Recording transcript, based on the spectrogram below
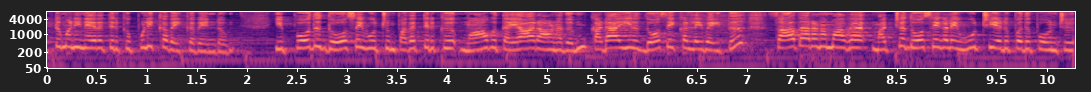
எட்டு மணி நேரத்திற்கு புளிக்க வைக்க வேண்டும். இப்போது தோசை ஊற்றும் பதத்திற்கு மாவு தயாரானதும் கடாயில் தோசைக்கல்லை வைத்து சாதாரணமாக மற்ற தோசைகளை ஊற்றி எடுப்பது போன்று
